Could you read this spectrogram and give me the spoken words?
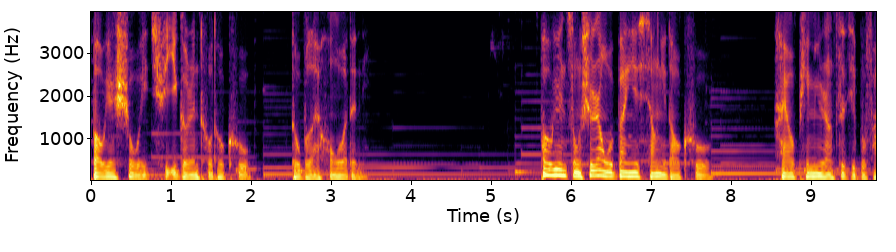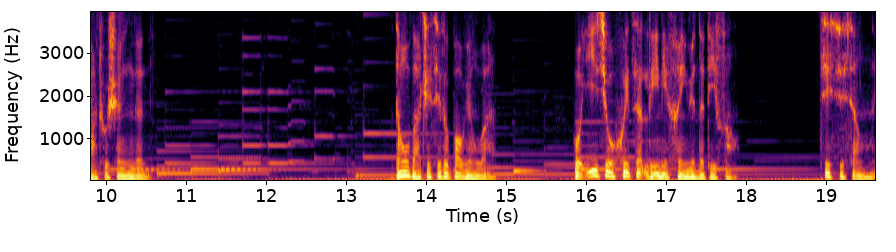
抱怨受委屈一个人偷偷哭都不来哄我的你，抱怨总是让我半夜想你到哭，还要拼命让自己不发出声音的你。当我把这些都抱怨完，我依旧会在离你很远的地方继续想你。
